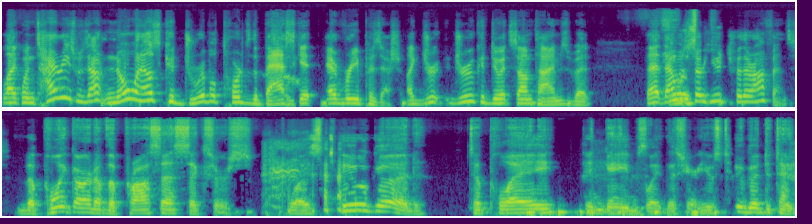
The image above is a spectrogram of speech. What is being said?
Like when Tyrese was out, no one else could dribble towards the basket every possession. Like Drew, Jrue could do it sometimes, but that that was, was, so huge for their offense. The point guard of the process Sixers was too good to play in games late this year. He was too good to tank.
